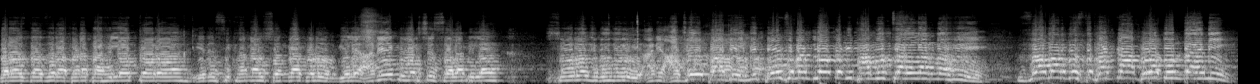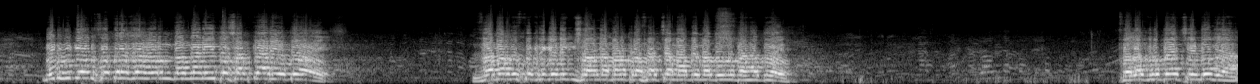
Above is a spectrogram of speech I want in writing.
बऱ्याचदा जर आपण पाहिलं तर एनएससी खानाव संघाकडून गेले अनेक वर्ष सलामीला सूरज गोंधळी आणि अजय पाटील मी तेच म्हटलं होतं की थांबून चालणार नाही. जबरदस्त फटका आपला दोन टायमिंग मिड विकेट क्षेत्राच्या वरून दंडाने इथं षटकार येतोय. जबरदस्त क्रिकेटिंग शॉट आपण प्रसादच्या माध्यमातून पाहतोय चला कृपया चेंडू द्या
